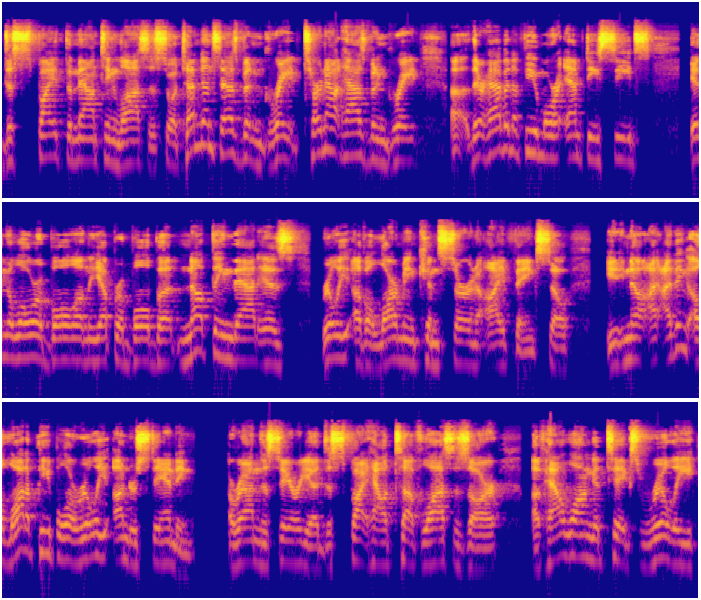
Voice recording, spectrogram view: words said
despite the mounting losses. So attendance has been great. Turnout has been great. Uh, there have been a few more empty seats in the lower bowl and the upper bowl, but nothing that is really of alarming concern, I think. So, you know, I, I think a lot of people are really understanding around this area, despite how tough losses are, of how long it takes really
